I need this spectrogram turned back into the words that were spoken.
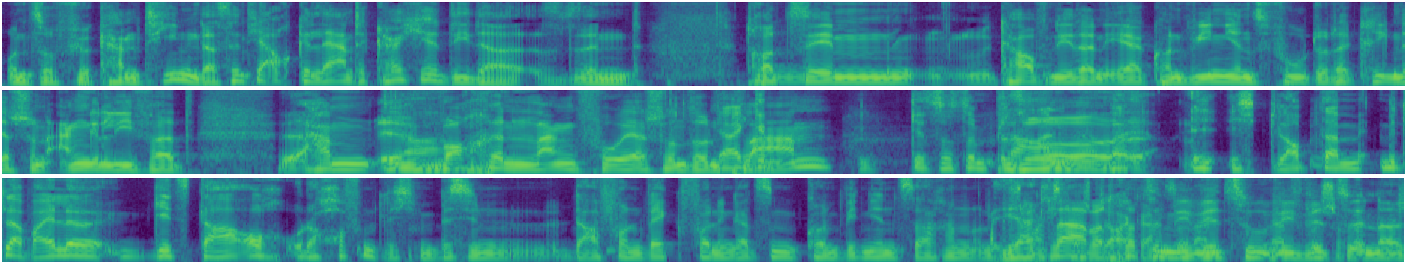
und so für Kantinen. Das sind ja auch gelernte Köche, die da sind. Trotzdem kaufen die dann eher Convenience Food oder kriegen das schon angeliefert, haben äh, Ja. wochenlang vorher schon so einen Ja, gibt- Plan. Gibt so einen Plan. So- ich, glaube, da mittlerweile geht's da auch oder hoffentlich ein bisschen davon weg von den ganzen Convenience-Sachen. und Ja klar, aber trotzdem, wie willst du, wie willst du in einer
